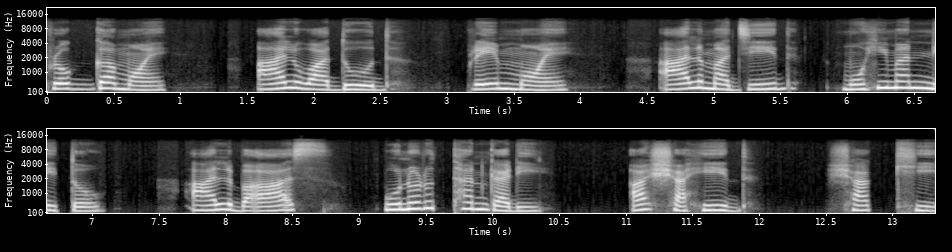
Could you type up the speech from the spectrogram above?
প্রজ্ঞাময় আল ওয়াদুদ প্রেমময় আল মাজিদ মহিমান্বিত আল বাস পুনরুত্থানকারী আর শাহিদ সাক্ষী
